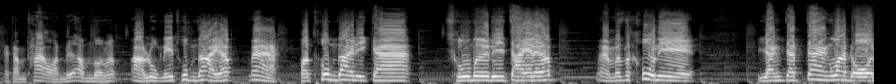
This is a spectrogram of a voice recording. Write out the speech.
แต่ทำท่าอ่อนเนื้ออ่อนวลครับ อ่าลูกนี้ทุ่มได้ครับ แม่พอทุ่มได้ดีกา ชูมือดีใจเลยครับ แม่เมื่อสักครู่นี้ยังจะแจ้งว่าโดน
